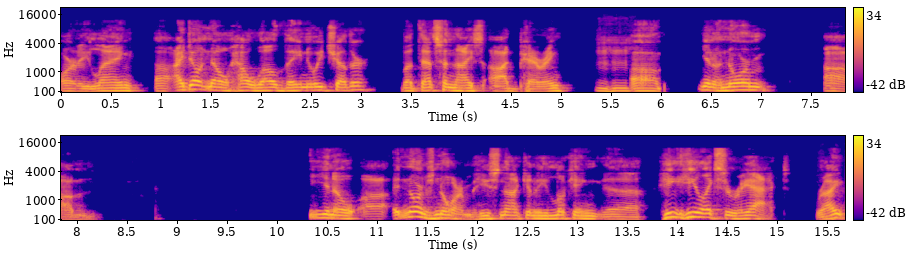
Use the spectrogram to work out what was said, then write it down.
Artie Lange. Uh, I don't know how well they knew each other, but that's a nice odd pairing. mm-hmm. Um, you know, Norm. Um, you know, uh, Norm's Norm. He's not going to be looking. Uh, he he likes to react, right?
